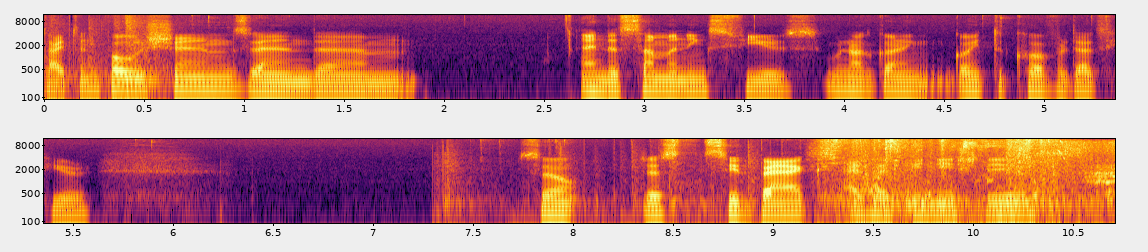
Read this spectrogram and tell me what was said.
Titan potions and um, and the summoning spheres. We're not going going to cover that here. So just sit back as I finish this.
